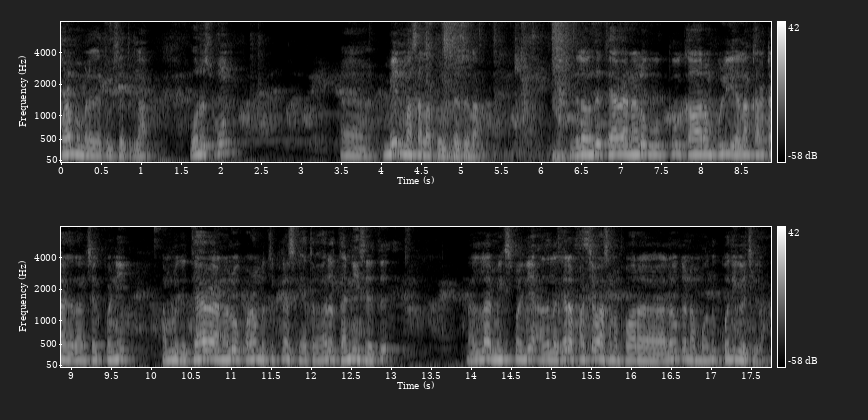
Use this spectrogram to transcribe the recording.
குழம்பு மிளகாய்த்தூள் சேர்த்துக்கலாம். ஒரு ஸ்பூன் மீன் மசாலா தூள் சேர்த்துக்கலாம். இதில் வந்து தேவையான அளவு உப்பு காரம் புளி எல்லாம் கரெக்டாக இருக்குதான்னு செக் பண்ணி நம்மளுக்கு தேவையான அளவு குழம்பு திக்னஸ்க்கு ஏற்றவாறு தண்ணி சேர்த்து நல்லா மிக்ஸ் பண்ணி அதில் இருக்கிற பச்சை வாசனை போகிற அளவுக்கு நம்ம வந்து கொதிக்க வச்சுக்கலாம்.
